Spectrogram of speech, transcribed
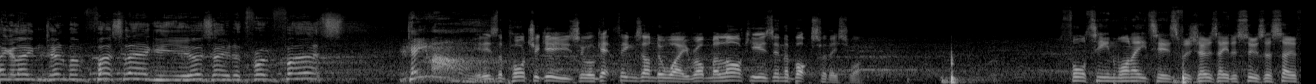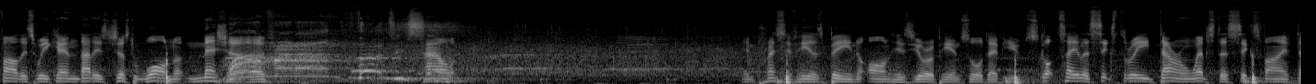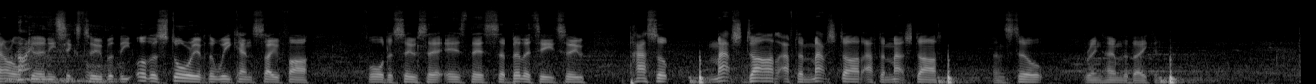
Thank you, ladies and gentlemen. First leg, USA to throw first. Game on! It is the Portuguese who will get things underway. Rob Malarkey is in the box for this one. 14 180s for Jose de Sousa so far this weekend. That is just one measure of how impressive he has been on his European Tour debut. Scott Taylor 6'3", Darren Webster 6'5", Daryl Gurney 6'2", but the other story of the weekend so far for De Sousa is this ability to pass up match dart after match dart after match dart and still bring home the bacon.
